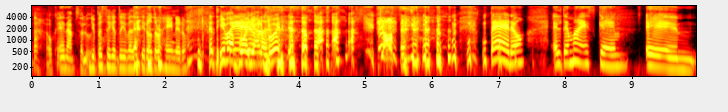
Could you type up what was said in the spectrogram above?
Ah, okay. En absoluto. Yo pensé que tú ibas a decir otro género, que te iba a apoyar con eso. Yo sí. Pero el tema es que eh,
